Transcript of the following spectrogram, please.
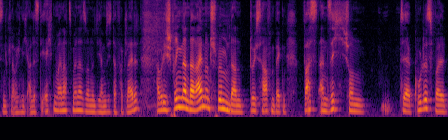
die sind, glaube ich, nicht alles die echten Weihnachtsmänner, sondern die haben sich da verkleidet, aber die springen dann da rein und schwimmen dann durchs Hafenbecken, was an sich schon sehr cool ist, weil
